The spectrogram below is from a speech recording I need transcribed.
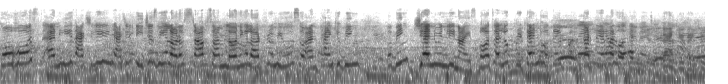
co-host and he's actually he actually teaches me a lot of stuff so I'm learning a lot from you so and thank you being for being genuinely nice बहुत सारे लोग pretend होते हैं करते हैं पर होते नहीं Thank you, thank you.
